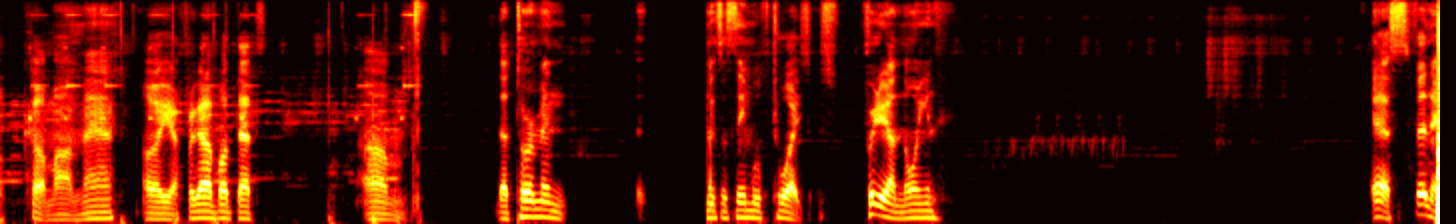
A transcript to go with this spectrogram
Oh, come on, man. Oh yeah, I forgot about that. Um, the torment it's the same move twice. It's pretty annoying. Yes, finish.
